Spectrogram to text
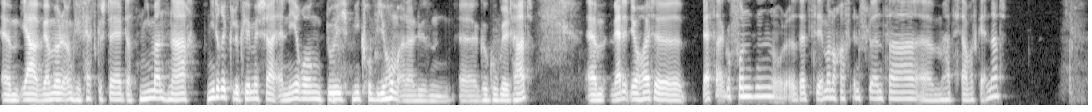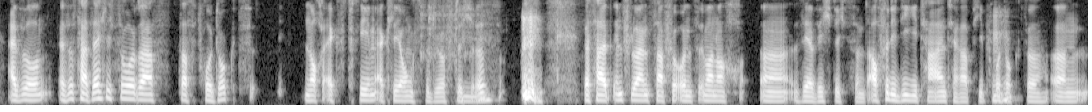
ähm, ja, wir haben dann irgendwie festgestellt, dass niemand nach niedrigglykämischer Ernährung durch Mikrobiomanalysen äh, gegoogelt hat. Ähm, werdet ihr heute besser gefunden oder setzt ihr immer noch auf Influencer? Ähm, hat sich da was geändert? Also es ist tatsächlich so, dass das Produkt noch extrem erklärungsbedürftig mhm. ist, weshalb Influencer für uns immer noch äh, sehr wichtig sind. Auch für die digitalen Therapieprodukte mhm. ähm,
